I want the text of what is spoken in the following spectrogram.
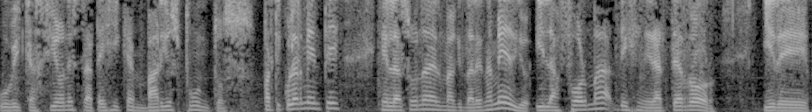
ubicación estratégica en varios puntos, particularmente en la zona del Magdalena Medio, y la forma de generar terror y de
